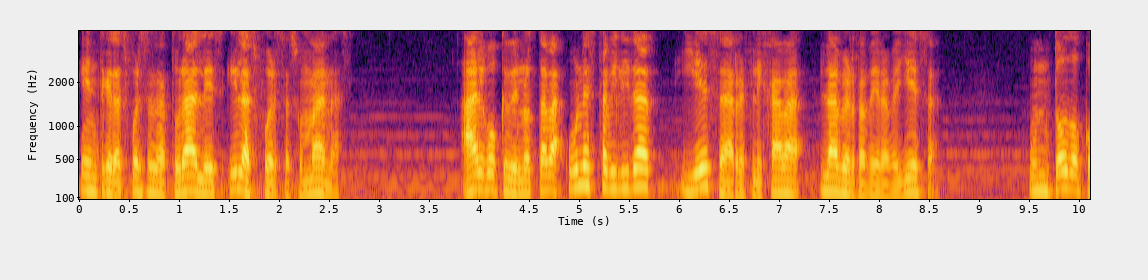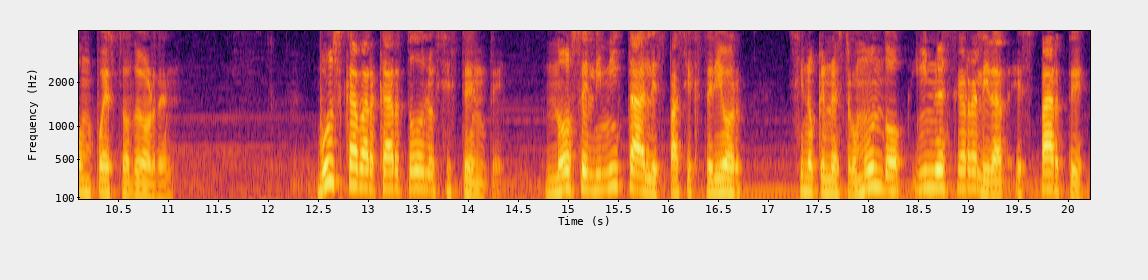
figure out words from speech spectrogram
entre las fuerzas naturales y las fuerzas humanas, algo que denotaba una estabilidad y esa reflejaba la verdadera belleza, un todo compuesto de orden. Busca abarcar todo lo existente, no se limita al espacio exterior, sino que nuestro mundo y nuestra realidad es parte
